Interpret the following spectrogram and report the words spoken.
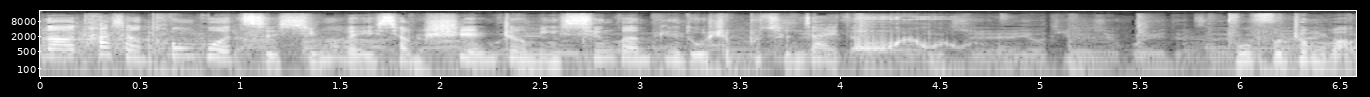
那他想通过此行为向世人证明新冠病毒是不存在的。不负众望，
